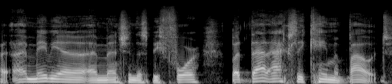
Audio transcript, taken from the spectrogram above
I, I maybe I, I mentioned this before, but that actually came about,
